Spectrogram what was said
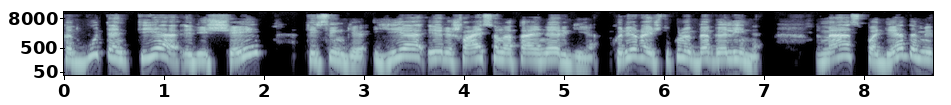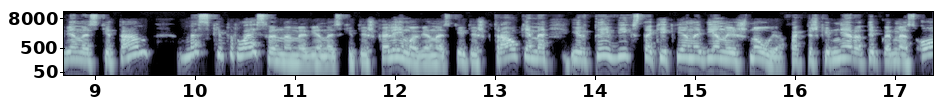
kad būtent tie ryšiai teisingi jie ir išlaisvina tą energiją kuri yra iš tikrųjų begalinė. Mes padėdami vienas kitam mes kaip ir laisviname vienas kitą iš kalėjimo vienas kitą ištraukiame ir tai vyksta kiekvieną dieną iš naujo. Faktiškai nėra taip kad mes o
